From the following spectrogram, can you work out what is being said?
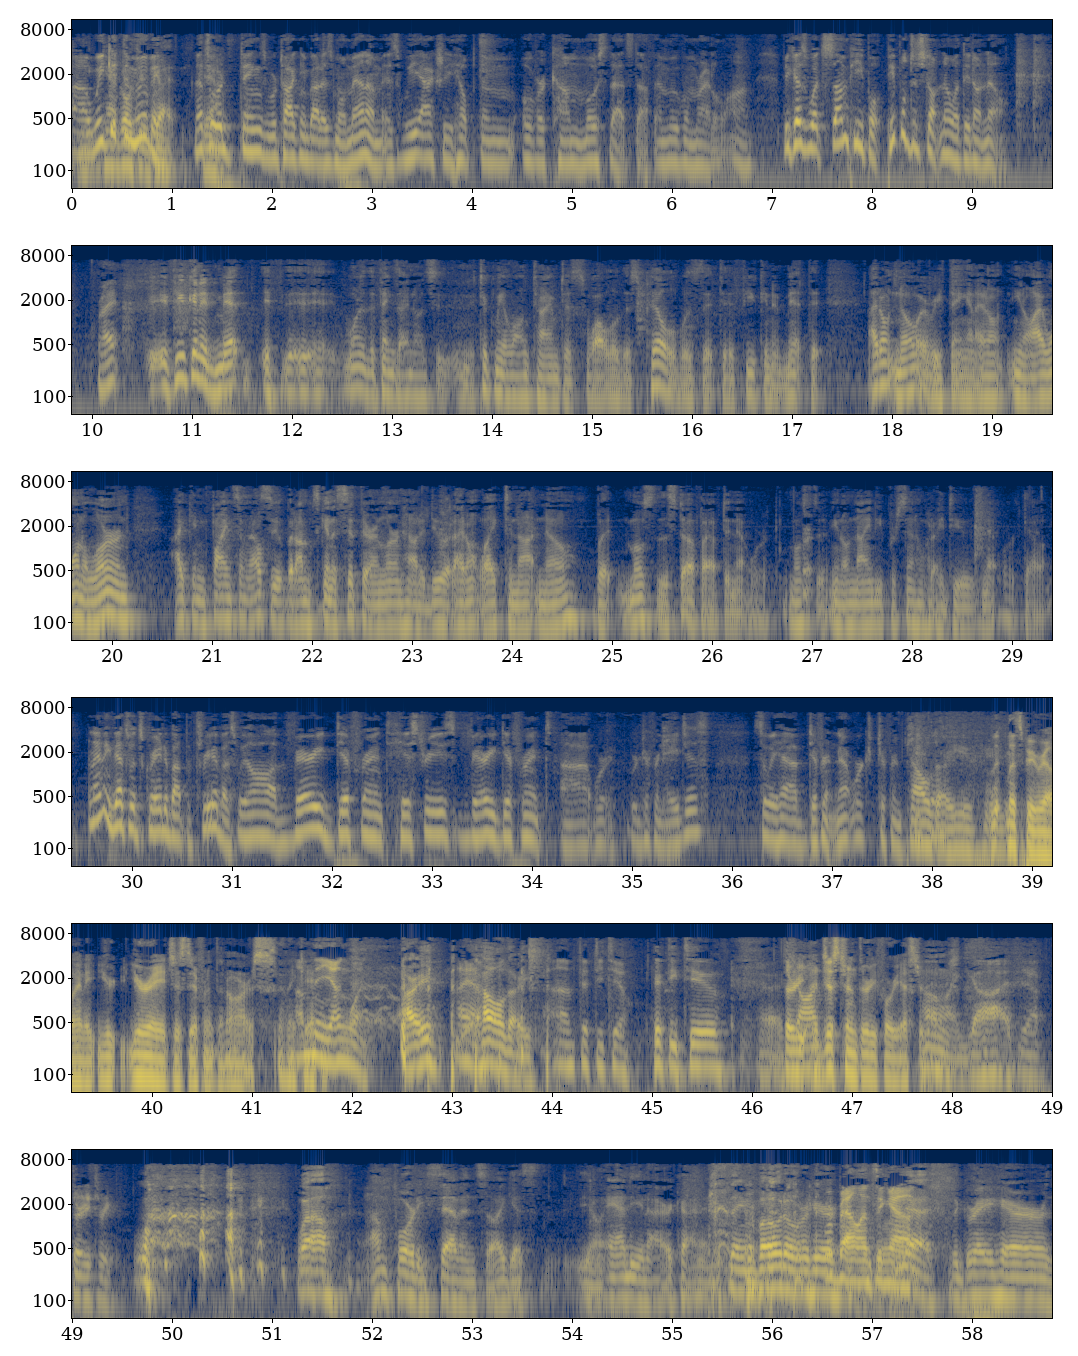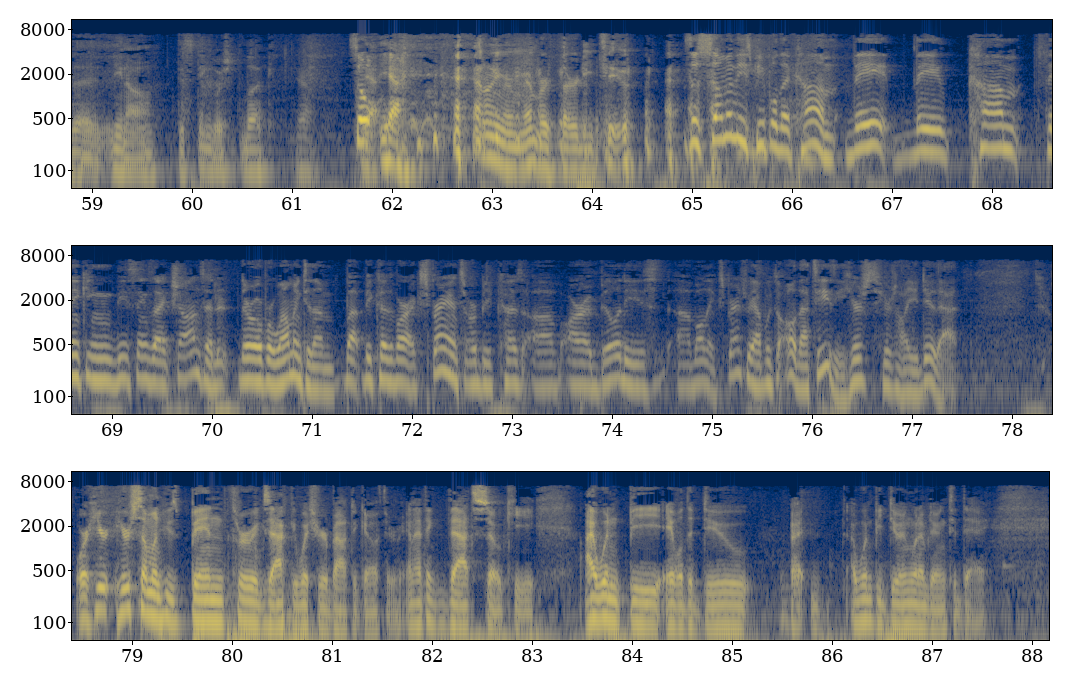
Uh, we get them moving. That's Yeah. what things we're talking about is momentum. Is we actually help them overcome most of that stuff and move them right along. Because what some people people just don't know what they don't know, right? if you can admit, if uh, one of the things I noticed, and it took me a long time to swallow this pill, was that if you can admit that I don't know everything and I don't, you know, I want to learn. I can find someone else to do it, but I'm just going to sit there and learn how to do it. I don't like to not know, but most of the stuff I have to network. Most, of, you know, 90% of what I do is networked out. And I think that's what's great about the three of us. We all have very different histories, very different. Uh, we're we're different ages, so we have different networks, different people. How old are you? Let- Let's be real, Andy. Your your age is different than ours. I think I'm the young one. Are you? I am. How old are you? I'm 52. 52. Uh, 30, I just turned 34 yesterday. Oh my God. Yeah, 33. well, I'm 47, so I guess you know Andy and I are kind of in the same boat over here. We're balancing out. Yes, the gray hair, the you know distinguished look. So yeah, yeah. I don't even remember 32. so some of these people that come, they they come thinking these things like Sean said, they're overwhelming to them, but because of our experience or because of our abilities of all the experience we have, we go, oh, that's easy. Here's here's how you do that. or here here's someone who's been through exactly what you're about to go through and i think that's so key i wouldn't be able to do I, I wouldn't be doing what i'm doing today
